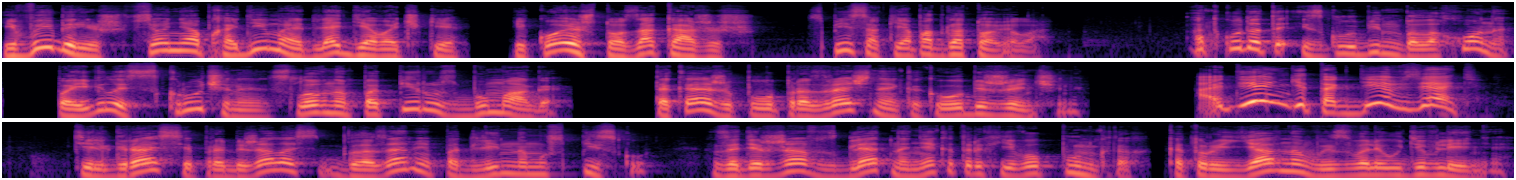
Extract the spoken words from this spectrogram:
и выберешь все необходимое для девочки и кое-что закажешь. Список я подготовила. Откуда-то из глубин балахона появилась скрученная, словно папирус, бумага, такая же полупрозрачная, как и обе женщины. «А деньги-то где взять?» Тильграсси пробежалась глазами по длинному списку, задержав взгляд на некоторых его пунктах, которые явно вызвали удивление.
